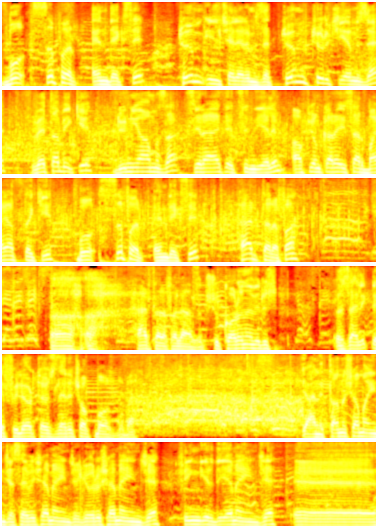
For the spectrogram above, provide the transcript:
bu sıfır endeksi tüm ilçelerimize, tüm Türkiye'mize ve tabii ki dünyamıza sirayet etsin diyelim. Afyonkarahisar Bayat'taki bu sıfır endeksi her tarafa ah ah her tarafa lazım. Şu koronavirüs özellikle flörtözleri çok bozdu be. Yani tanışamayınca, sevişemeyince, görüşemeyince, fingir diyemeyince ee,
